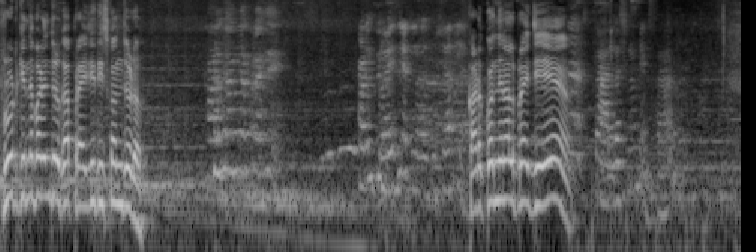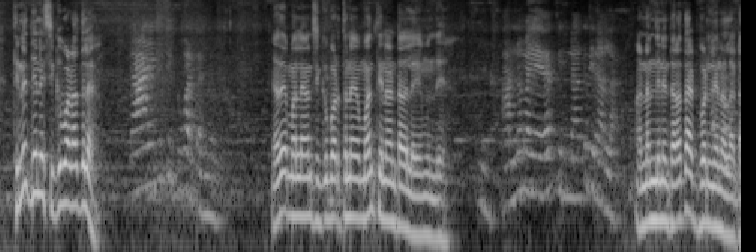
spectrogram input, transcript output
ఫ్రూట్ కింద పడింది చూడు ప్రైజ్ తీసుకొని చూడు. కడుక్కొని తినాలి ప్రైజ్. తినే తినే సిగ్గుపడద్దులే. అదే మళ్ళీ ఏమైనా సిగ్గుపడుతున్నాయేమో అని తినంటదిలే ఏముంది అన్నం అయ్యేదా తిన్నాక తినాల అన్నం తినిన తర్వాత అట్టుపండి తినాలట.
